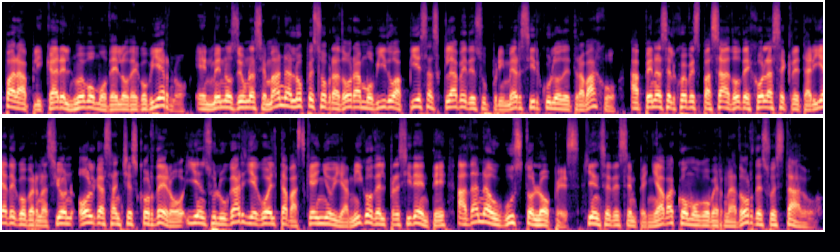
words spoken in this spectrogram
para aplicar el nuevo modelo de gobierno. En menos de una semana, López Obrador ha movido a piezas clave de su primer círculo de trabajo. Apenas el jueves pasado dejó la Secretaría de Gobernación Olga Sánchez Cordero y en su lugar llegó el tabasqueño y amigo del presidente, Adán Augusto López, quien se desempeñaba como gobernador de su estado.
